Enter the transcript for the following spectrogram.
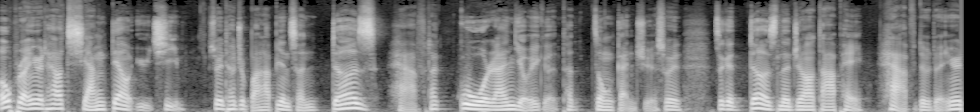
Oprah 因为他要强调语气，所以他就把它变成 does have。他果然有一个他这种感觉，所以这个 does 呢就要搭配 have，对不对？因为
